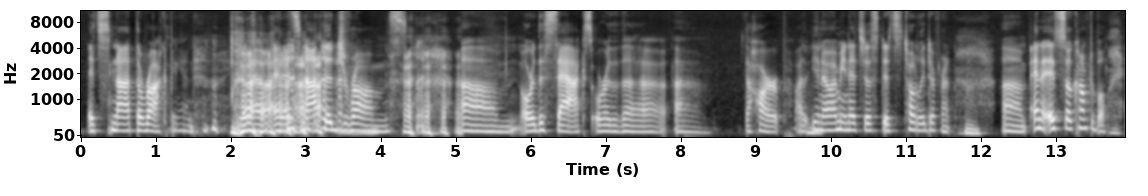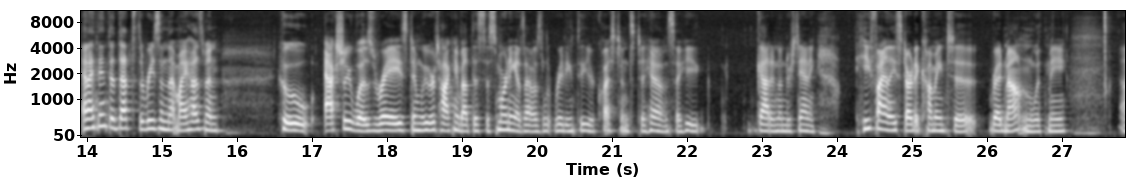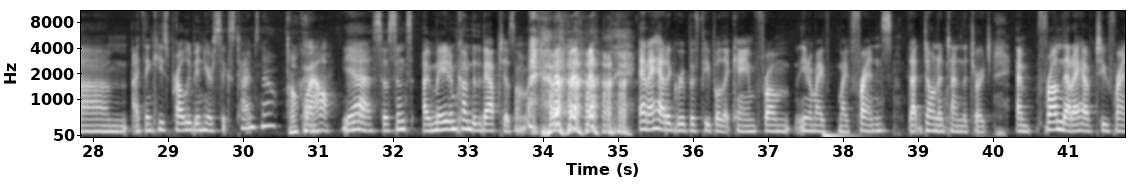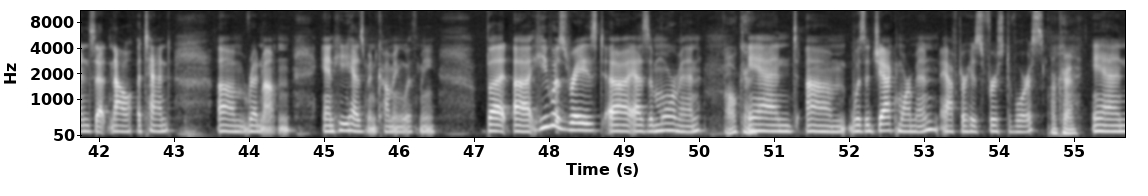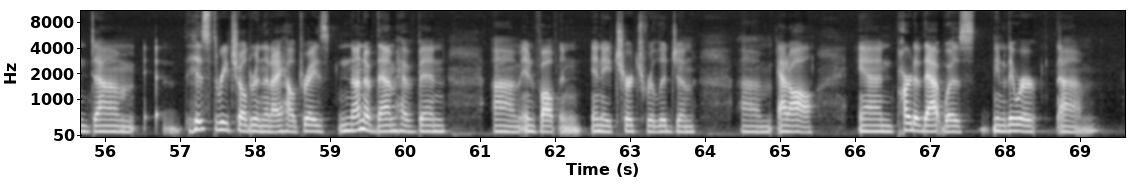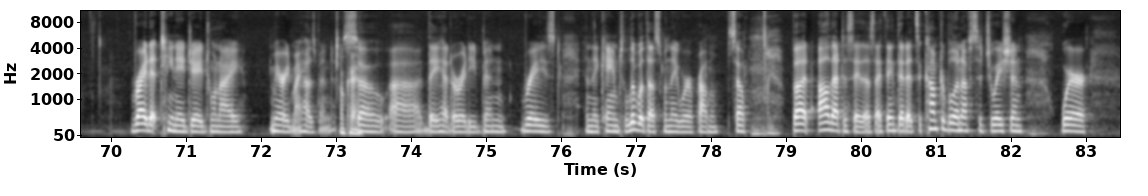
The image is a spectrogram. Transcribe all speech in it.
it's not the rock band, you know, and it's not the drums, um, or the sax, or the um, the harp. I, you know, I mean, it's just it's totally different, um, and it's so comfortable. And I think that that's the reason that my husband, who actually was raised, and we were talking about this this morning as I was reading through your questions to him, so he got an understanding. He finally started coming to Red Mountain with me Um, I think he's probably been here six times now. Okay. Wow. Yeah. So since I made him come to the baptism, and I had a group of people that came from, you know, my my friends that don't attend the church, and from that I have two friends that now attend um, Red Mountain, and he has been coming with me. But uh, he was raised uh, as a Mormon. Okay. And um, was a Jack Mormon after his first divorce. Okay. And um, his three children that I helped raise, none of them have been um, involved in, in a church religion um, at all. And part of that was, you know, they were um, right at teenage age when I married my husband. Okay. So uh, they had already been raised and they came to live with us when they were a problem. So, but all that to say this, I think that it's a comfortable enough situation where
